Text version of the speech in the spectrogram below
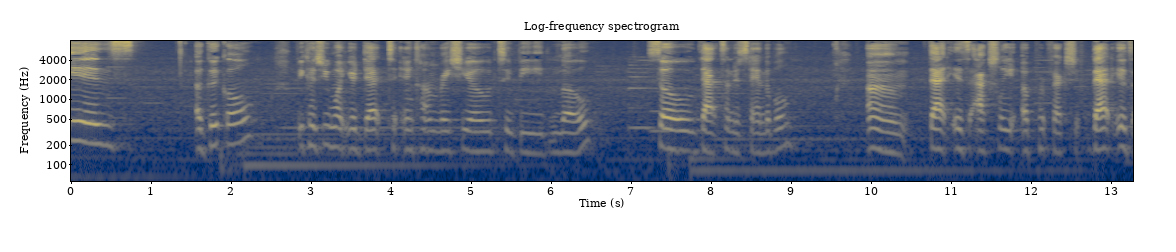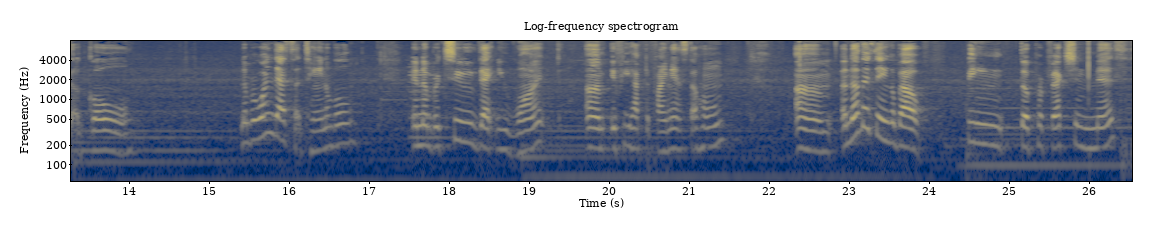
is a good goal because you want your debt to income ratio to be low. So that's understandable. Um, that is actually a perfection, that is a goal. Number one, that's attainable. And number two, that you want um, if you have to finance the home. Um, another thing about being the perfection myth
